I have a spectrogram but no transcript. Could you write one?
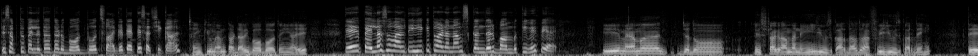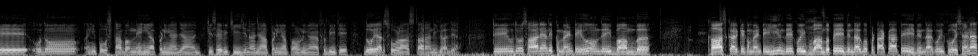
ਤੇ ਸਭ ਤੋਂ ਪਹਿਲੇ ਤਾਂ ਤੁਹਾਡਾ ਬਹੁਤ-ਬਹੁਤ ਸਵਾਗਤ ਹੈ ਤੇ ਸਤਿ ਸ਼੍ਰੀ ਅਕਾਲ। ਥੈਂਕ ਯੂ ਮੈਮ ਤੁਹਾਡਾ ਵੀ ਬਹੁਤ ਬਹੁਤ ਤੁਸੀਂ ਆਏ। ਤੇ ਪਹਿਲਾ ਸਵਾਲ ਤੇ ਇਹ ਹੈ ਕਿ ਤੁਹਾਡਾ ਨਾਮ ਸਿਕੰਦਰ ਬੰਬ ਕਿਵੇਂ ਪਿਆ ਹੈ? ਇਹ ਮੈਮ ਜਦੋਂ ਇੰਸਟਾਗ੍ਰਾਮ ਮੈਂ ਨਹੀਂ ਯੂਜ਼ ਕਰਦਾ ਉਦੋਂ ਐਫ ਵੀ ਯੂਜ਼ ਕਰਦੇ ਸੀ। ਤੇ ਉਦੋਂ ਅਸੀਂ ਪੋਸਟਾਂ ਪਾਉਂਦੇ ਸੀ ਆਪਣੀਆਂ ਜਾਂ ਕਿਸੇ ਵੀ ਚੀਜ਼ ਨਾਲ ਜਾਂ ਆਪਣੀਆਂ ਪਾਉਣੀਆਂ ਐਫ ਬੀ ਤੇ 2016 17 ਦੀ ਗੱਲ ਆ। ਤੇ ਉਦੋਂ ਸਾਰਿਆਂ ਦੇ ਕਮੈਂਟ ਇਹੋ ਆਉਂਦੇ ਸੀ ਬੰਬ। ਖਾਸ ਕਰਕੇ ਕਮੈਂਟ ਇਹੀ ਹੁੰਦੇ ਕੋਈ ਬੰਬ ਭੇਜ ਦਿੰਦਾ ਕੋਈ ਪਟਾਕਾ ਭੇਜ ਦਿੰਦਾ ਕੋਈ ਕੁਛ ਹੈ ਨਾ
